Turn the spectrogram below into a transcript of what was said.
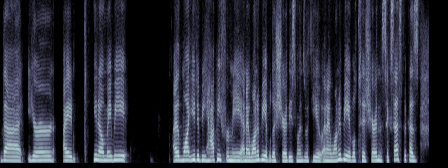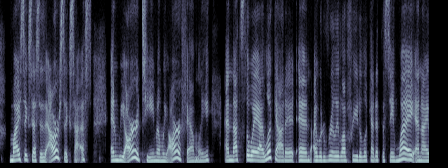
that you're i you know maybe I want you to be happy for me and I want to be able to share these wins with you and I want to be able to share in the success because my success is our success and we are a team and we are a family and that's the way I look at it and I would really love for you to look at it the same way and I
